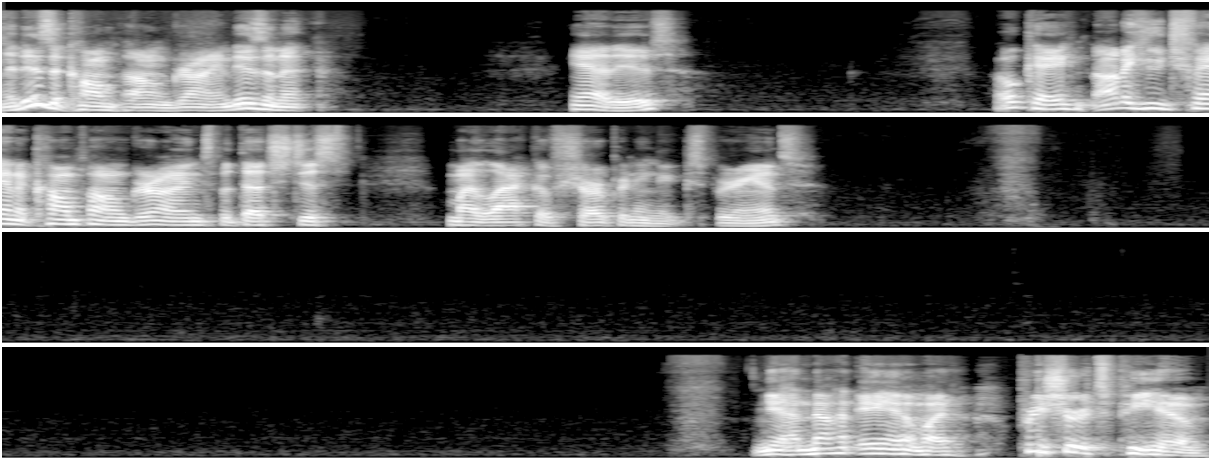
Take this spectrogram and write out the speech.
It is a compound grind, isn't it? Yeah, it is. Okay, not a huge fan of compound grinds, but that's just my lack of sharpening experience. Yeah, not AM. I'm pretty sure it's PM.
